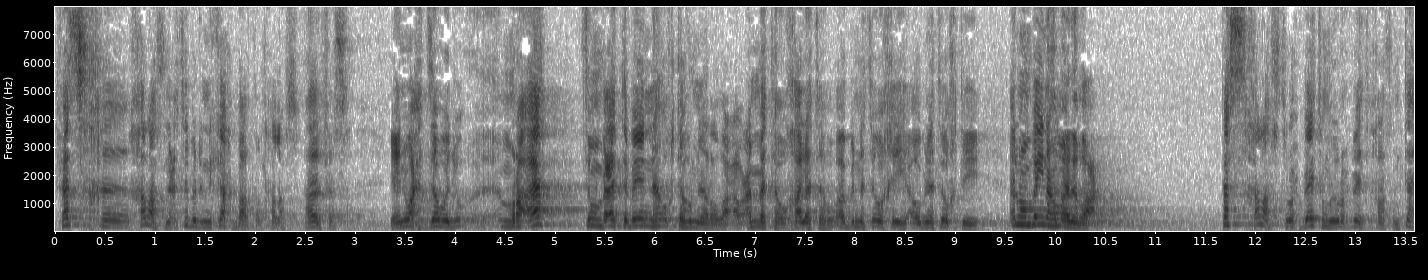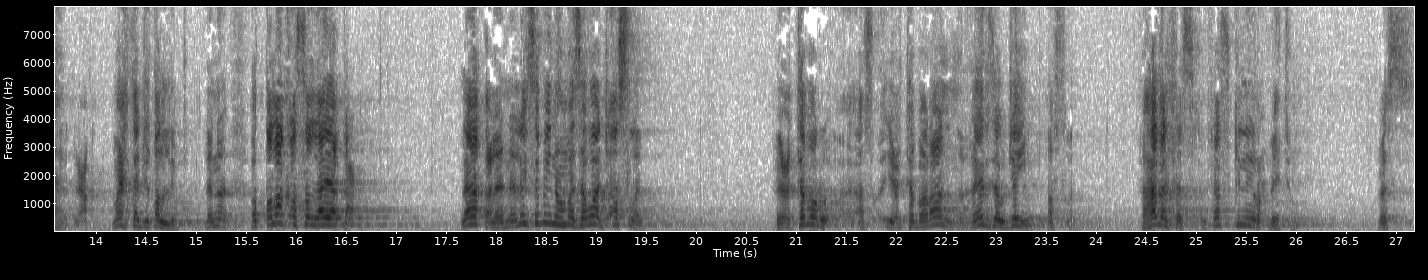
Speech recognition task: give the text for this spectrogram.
فسخ خلاص نعتبر النكاح باطل خلاص هذا الفسخ. يعني واحد زوج امرأة ثم بعد تبين أنها أخته من الرضاعة أو عمته أو خالته أو ابنة أخيه أو ابنة أخته المهم بينهما رضاع. بس خلاص تروح بيتهم ويروح بيته خلاص انتهى العقد. ما يحتاج يطلق لأن الطلاق أصلا لا يقع. لا يقع لأن ليس بينهما زواج أصلا. فيعتبر يعتبران غير زوجين أصلا. فهذا الفسخ الفسخ كله يروح بيتهم. بس.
